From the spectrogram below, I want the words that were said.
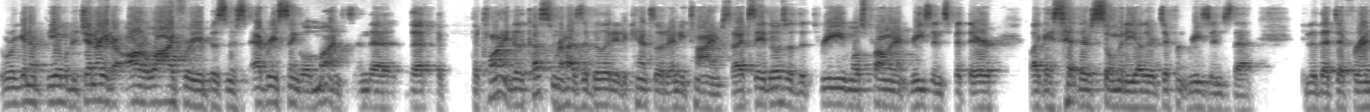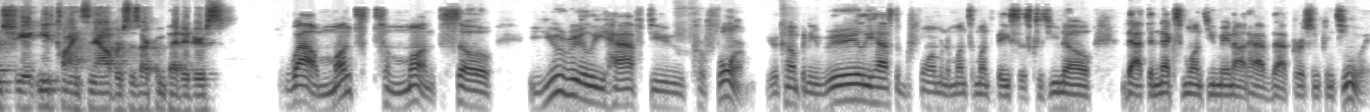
we're going to be able to generate an roi for your business every single month. And the the, the the client or the customer has the ability to cancel at any time. So I'd say those are the three most prominent reasons, but there like I said, there's so many other different reasons that you know that differentiate need clients now versus our competitors. Wow, month to month. So you really have to perform. Your company really has to perform on a month to month basis because you know that the next month you may not have that person continuing.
